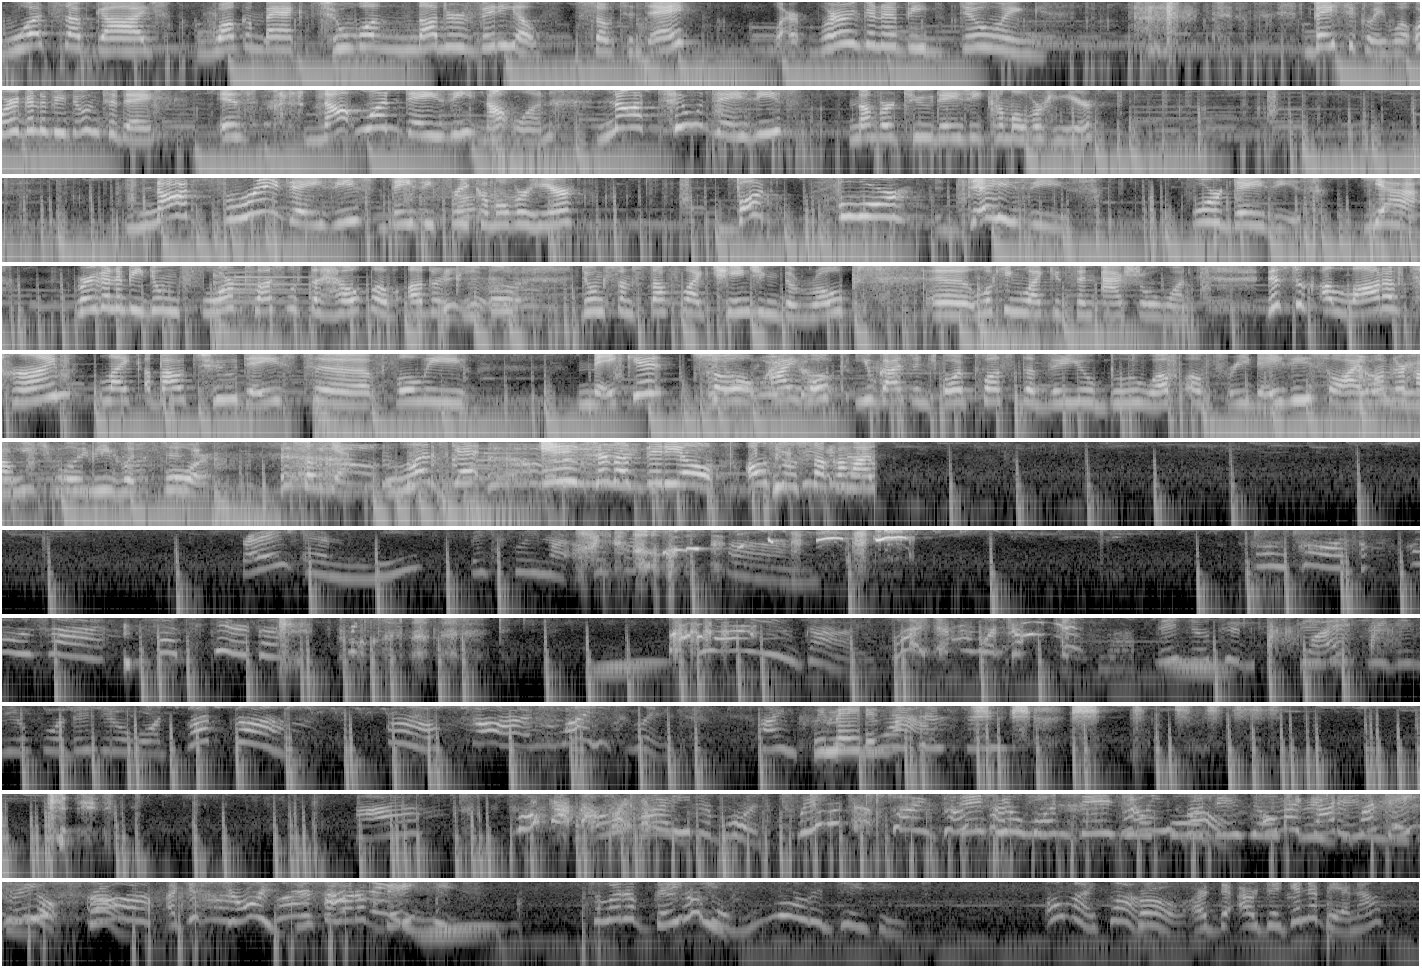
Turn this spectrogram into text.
What's up guys? Welcome back to another video. So today, what we're gonna be doing, basically what we're gonna be doing today is not one daisy, not one, not two daisies, number two daisy come over here. Not three daisies, daisy free come over here, but four daisies. Four daisies. Yeah, we're gonna be doing four plus with the help of other people doing some stuff like changing the ropes, uh, looking like it's an actual one. This took a lot of time, like about two days to fully make it. So I hope you guys enjoy. Plus the video blew up of free daisies, so I wonder how it will be with four. So yeah, let's get into the video. Also suck on my Ray and me, basically my other friend, um. Oh god, what was that? That scared us. Who are you guys? Why is everyone talking? Diesel 2, What? Diesel 3, Diesel 4, Diesel 1. What the? Oh god, what is this? I'm We made it freaking now. out. shh, shh, shh, shh, shh, shh. Huh? Look at the freaking leaderboard. We were just playing Ghost Diesel Hunt 1, Team. Diesel Telling 4, Bro. Diesel Oh my 3, god, it's Diesel a 3. Daisy. Bro, Ah, I just what joined. is There's a lot of happening? daisies. There's a lot of There's daisies. a lot of daisies. Oh my god. Bro, are they, gonna ban us?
